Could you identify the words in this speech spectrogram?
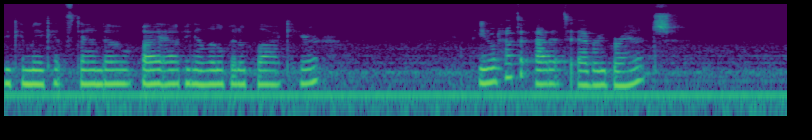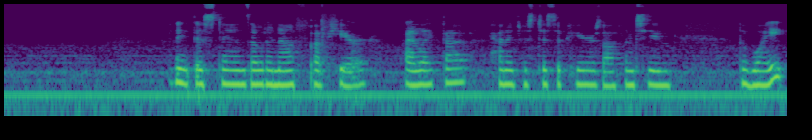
We can make it stand out by adding a little bit of black here. You don't have to add it to every branch. I think this stands out enough up here. I like that. Kind of just disappears off into the white.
